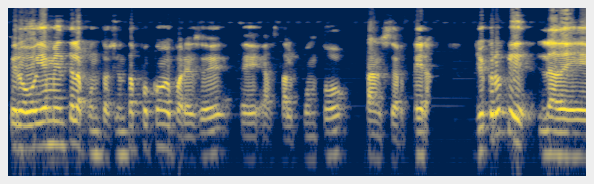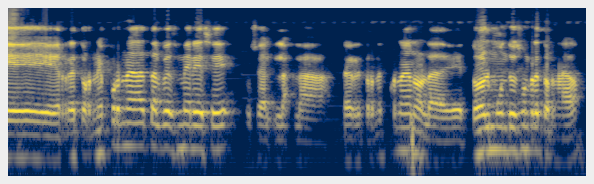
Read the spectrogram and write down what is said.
pero obviamente la puntuación tampoco me parece eh, hasta el punto tan certera. Yo creo que la de Retorné por Nada tal vez merece, o sea, la, la de Retorné por Nada, no, la de Todo el Mundo es un Retornado,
